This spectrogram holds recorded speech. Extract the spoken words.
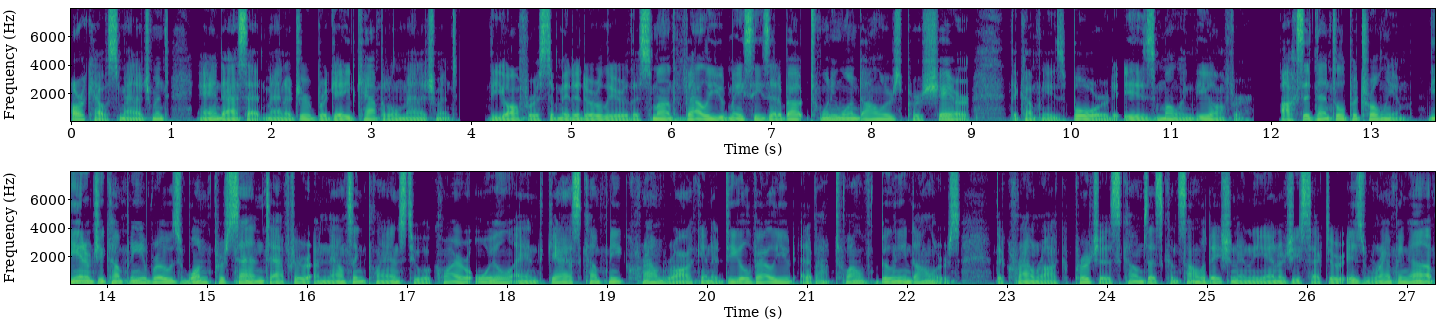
Arkhouse Management and asset manager Brigade Capital Management. The offer submitted earlier this month valued Macy's at about $21 per share. The company's board is mulling the offer. Occidental Petroleum. The energy company rose 1% after announcing plans to acquire oil and gas company CrownRock in a deal valued at about $12 billion. The CrownRock purchase comes as consolidation in the energy sector is ramping up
